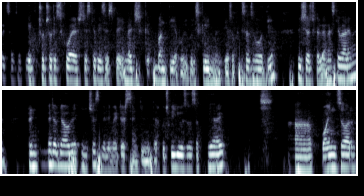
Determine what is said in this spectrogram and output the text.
पिक्सल्स होती है, छोटे छोटे स्क्वायर्स जिसके बेसिस पे इमेज बनती है, पूरी पूरी स्क्रीन बनती है सो पिक्सल्स वो होती है रिसर्च कर लेना इसके बारे में। प्रिंटिंग में जब जाओगे इंचेस मिलीमीटर सेंटीमीटर कुछ भी यूज़ हो सकती है राइट पॉइंट्स और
